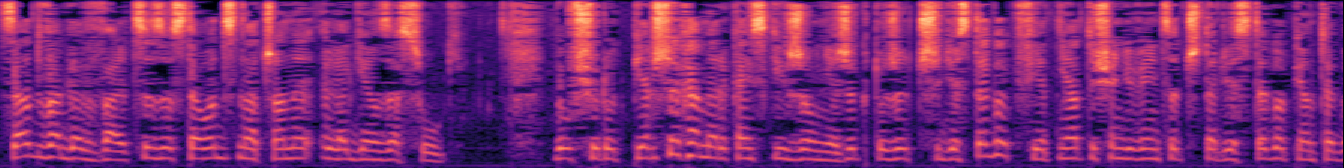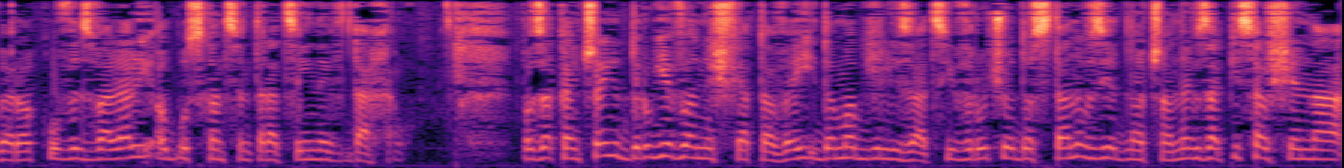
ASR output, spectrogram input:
Za odwagę w walce został odznaczony Legią Zasługi. Był wśród pierwszych amerykańskich żołnierzy, którzy 30 kwietnia 1945 roku wyzwalali obóz koncentracyjny w Dachau. Po zakończeniu II wojny światowej i demobilizacji wrócił do Stanów Zjednoczonych, zapisał się na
